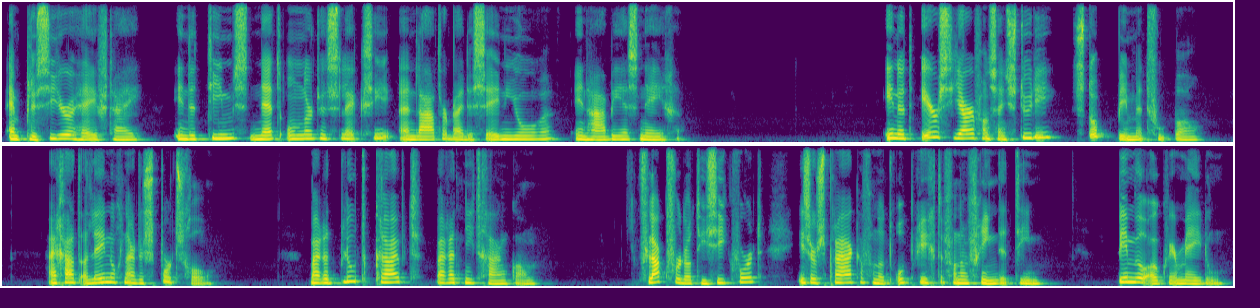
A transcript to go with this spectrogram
En plezier heeft hij in de teams net onder de selectie en later bij de senioren in HBS 9. In het eerste jaar van zijn studie stopt Pim met voetbal. Hij gaat alleen nog naar de sportschool. Maar het bloed kruipt waar het niet gaan kan. Vlak voordat hij ziek wordt, is er sprake van het oprichten van een vriendenteam. Pim wil ook weer meedoen.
